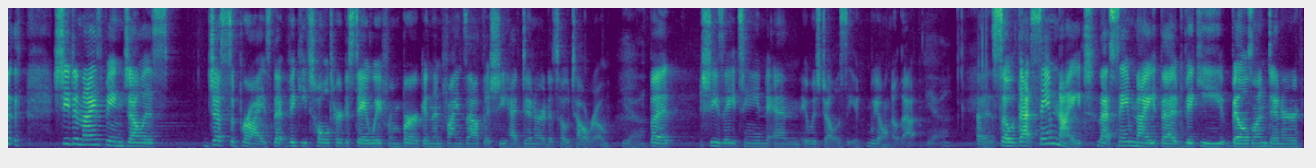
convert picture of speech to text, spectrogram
she denies being jealous, just surprised that Vicky told her to stay away from Burke, and then finds out that she had dinner at his hotel room. Yeah. But she's 18 and it was jealousy. We all know that. Yeah. Uh, so that same night, that same night that Vicky bails on dinner,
